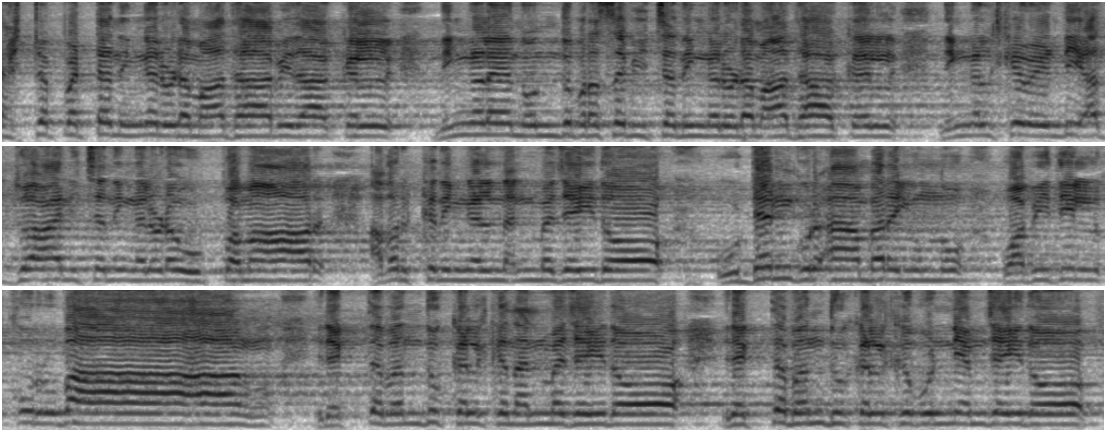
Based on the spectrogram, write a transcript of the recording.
കഷ്ടപ്പെട്ട നിങ്ങളുടെ മാതാപിതാക്കൾ നിങ്ങളെ നൊന്ത് പ്രസവിച്ച നിങ്ങളുടെ മാതാക്കൾ നിങ്ങൾക്ക് വേണ്ടി അധ്വാനിച്ച നിങ്ങളുടെ ഉപ്പമാർ അവർക്ക് നിങ്ങൾ നന്മ ചെയ്തോ? ഉടൻ ഖുർആൻ പറയുന്നു രക്തബന്ധുക്കൾക്ക് നന്മ ചെയ്തോ? രക്തബന്ധുക്കൾക്ക് പുണ്യം ചെയ്തോ?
